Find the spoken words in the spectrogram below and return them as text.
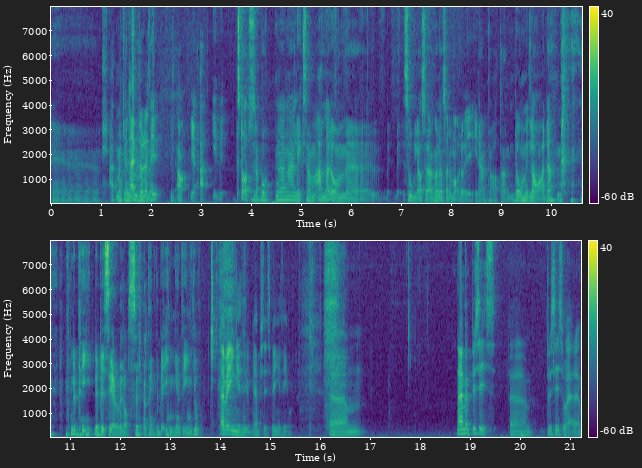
Eh, att man kan Nej, liksom har hamna i, ja, statusrapporterna, liksom alla de eh, solglasögonen som de har då i, i den pratan, de är glada. Men det blir, det blir zero velocity helt enkelt. Det blir ingenting gjort. Nej, men ingenting. ja, precis. Det blir ingenting gjort. Um, nej, men precis. Uh, precis så är det.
